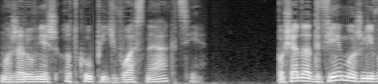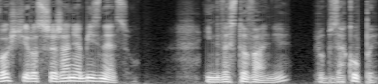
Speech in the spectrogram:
może również odkupić własne akcje. Posiada dwie możliwości rozszerzania biznesu: inwestowanie lub zakupy.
